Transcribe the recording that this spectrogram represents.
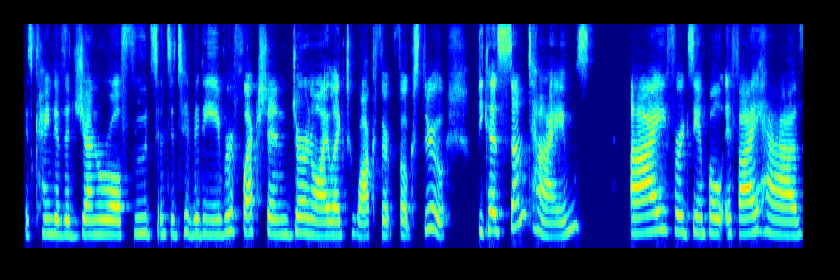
Is kind of the general food sensitivity reflection journal I like to walk th- folks through. Because sometimes I, for example, if I have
